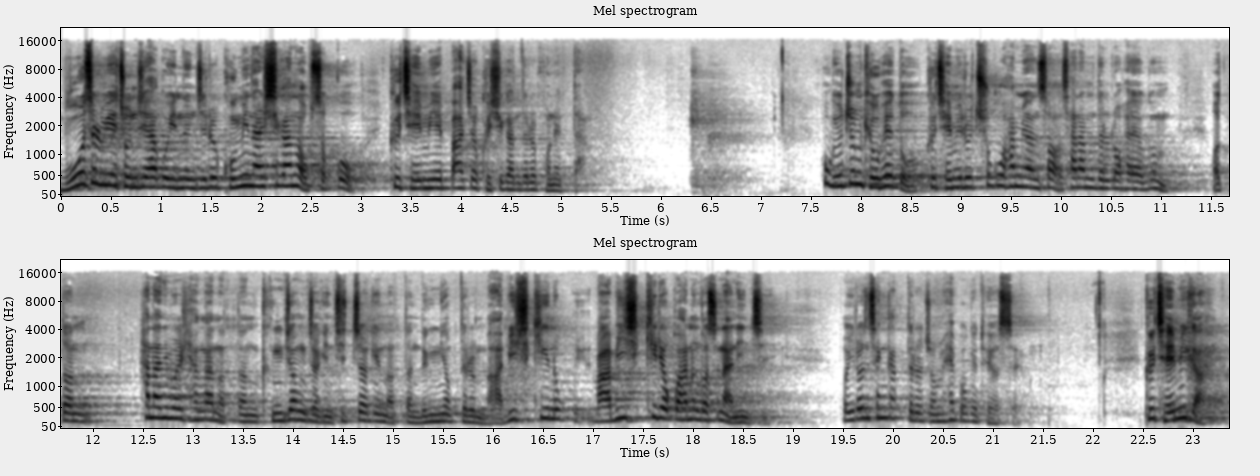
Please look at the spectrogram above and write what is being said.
무엇을 위해 존재하고 있는지를 고민할 시간은 없었고 그 재미에 빠져 그 시간들을 보냈다. 혹 요즘 교회도 그 재미를 추구하면서 사람들로 하여금 어떤 하나님을 향한 어떤 긍정적인 지적인 어떤 능력들을 마비시키, 마비시키려고 하는 것은 아닌지 뭐 이런 생각들을 좀 해보게 되었어요. 그 재미가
